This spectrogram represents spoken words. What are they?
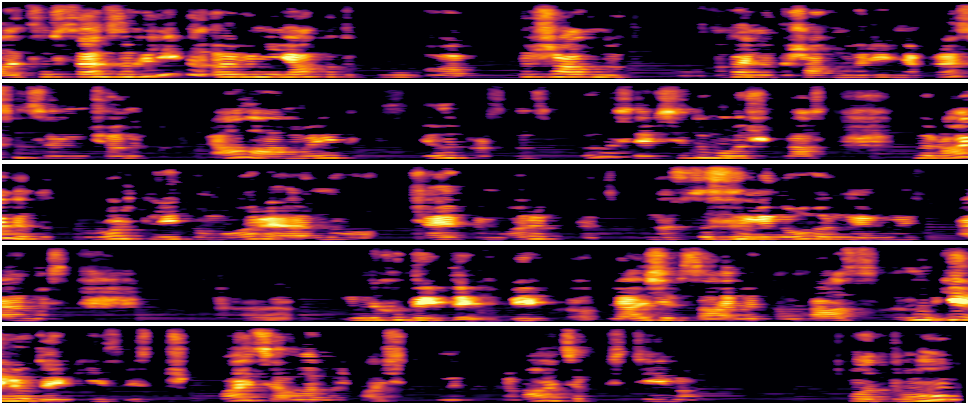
Але це все взагалі е, в ніяку таку е, державну загальнодержавного рівня пресу це нічого не потрапляло. А ми такі сиділи, просто не насипилися, і всі думали, що в нас ну реально тут курорт, літо море. Ну хоча яке море, в принципі, у нас все заміновано, і ми стараємось. е, Не ходити в бік пляжів зайвий там раз. Ну є люди, які, звісно, ж купаються, але ви ж бачите, вони підриваються постійно. От тому,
